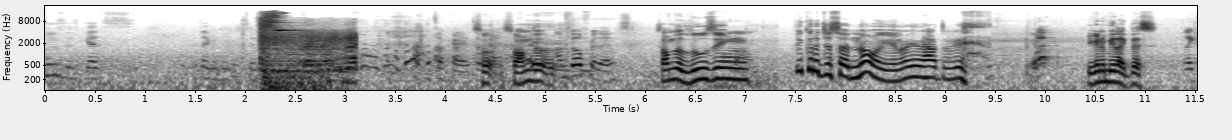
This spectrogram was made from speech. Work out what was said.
loses gets take a picture. It's okay. So, okay. so I'm the. I'm built for this. So I'm the losing. You could have just said no, you know. You don't have to be. What? You're gonna be like this. Like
